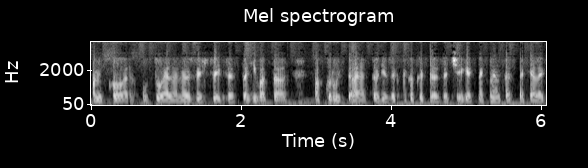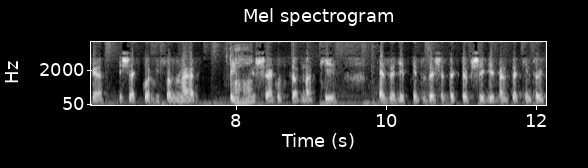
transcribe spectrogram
amikor utóellenőrzést végzett a hivatal, akkor úgy találta, hogy ezeknek a kötelezettségeknek nem tettek eleget, és ekkor viszont már pénzbírságot szabnak ki. Ez egyébként az esetek többségében tekintve, hogy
